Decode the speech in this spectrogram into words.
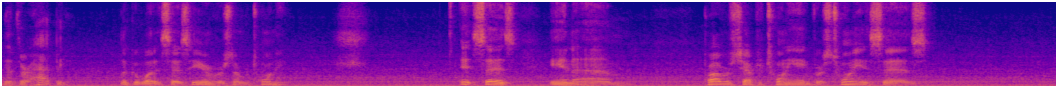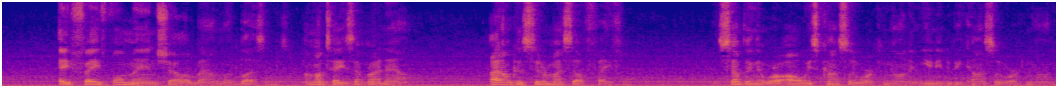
that they're happy. Look at what it says here in verse number 20. It says in um, Proverbs chapter 28, verse 20, it says, A faithful man shall abound with blessings. I'm going to tell you something right now I don't consider myself faithful. It's something that we're always constantly working on, and you need to be constantly working on.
